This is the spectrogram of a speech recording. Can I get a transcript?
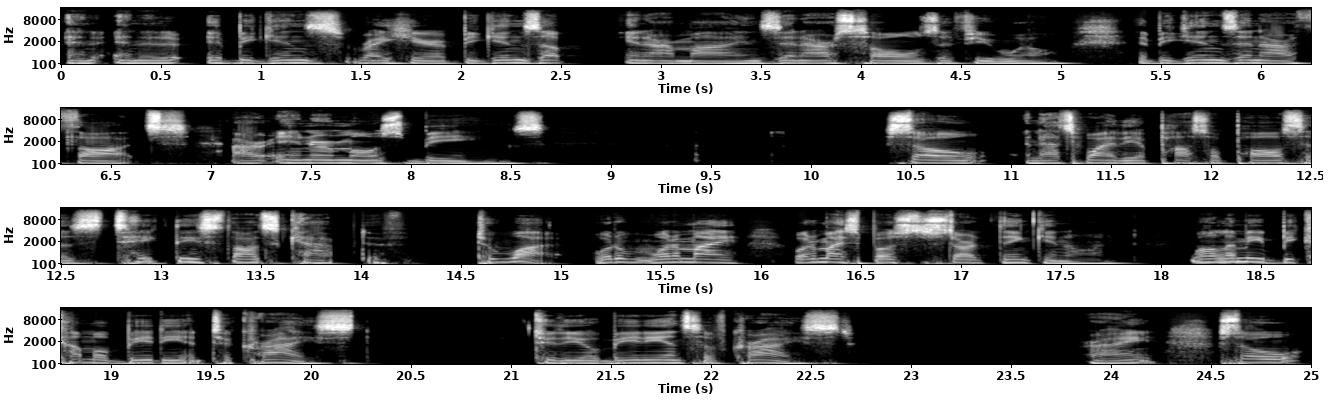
And, and it, it begins right here. It begins up in our minds, in our souls, if you will. It begins in our thoughts, our innermost beings. So, and that's why the apostle Paul says, take these thoughts captive. To what? What, what am I what am I supposed to start thinking on? Well, let me become obedient to Christ, to the obedience of Christ. Right? So,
